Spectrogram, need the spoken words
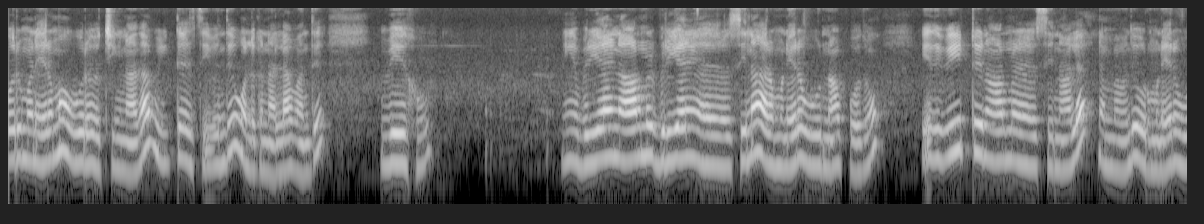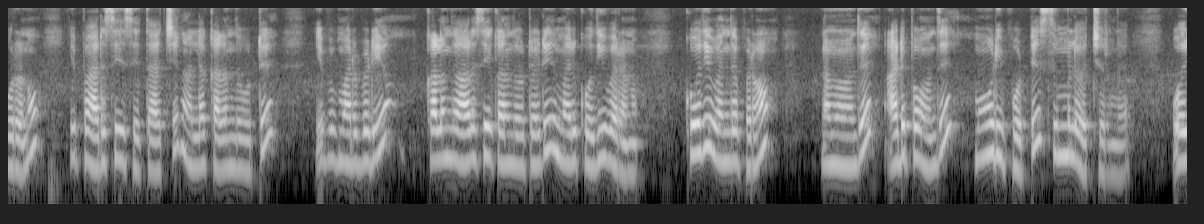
ஒரு மணி நேரமாக ஊற வச்சிங்கன்னா தான் வீட்டு அரிசி வந்து உங்களுக்கு நல்லா வந்து வேகும். நீங்கள் பிரியாணி நார்மல் பிரியாணி அரிசினா அரை மணி நேரம் ஊறினா போதும். இது வீட்டு நார்மல் அரிசினால் நம்ம வந்து ஒரு மணி நேரம் ஊறணும். இப்போ அரிசியை சேர்த்தாச்சு. நல்லா கலந்து விட்டு இப்போ மறுபடியும் கலந்து அரிசியை கலந்து விட்டாடி இது மாதிரி கொதி வரணும். கொதி வந்தப்புறம் நம்ம வந்து அடுப்பை வந்து மூடி போட்டு சிம்மில் வச்சுருங்க. ஒரு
